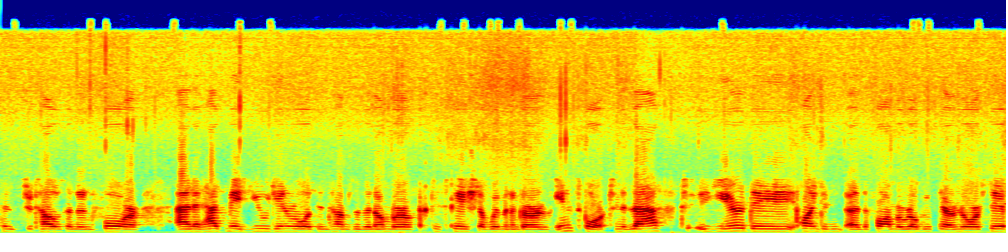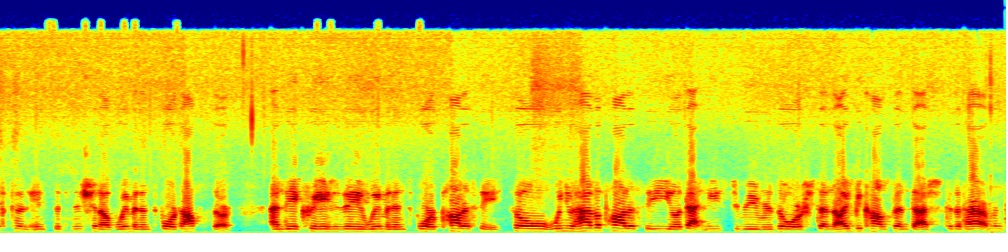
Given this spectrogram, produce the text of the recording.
since 2004 and it has made huge inroads in terms of the number of participation of women and girls in sport. And last year, they appointed uh, the former rugby player Nora Stapleton into the position of women and sport officer and they created a women in sport policy. So when you have a policy, you know, that needs to be resourced and I'd be confident that the department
